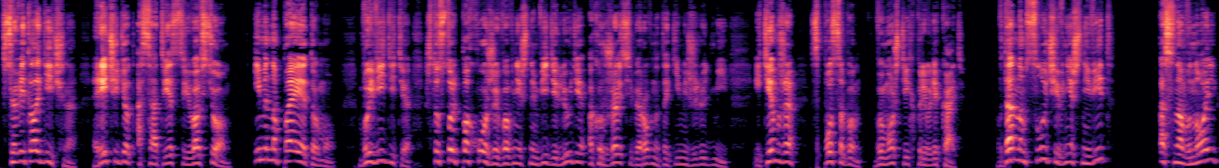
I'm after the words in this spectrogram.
Все ведь логично. Речь идет о соответствии во всем. Именно поэтому вы видите, что столь похожие во внешнем виде люди окружают себя ровно такими же людьми. И тем же способом вы можете их привлекать. В данном случае внешний вид основной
